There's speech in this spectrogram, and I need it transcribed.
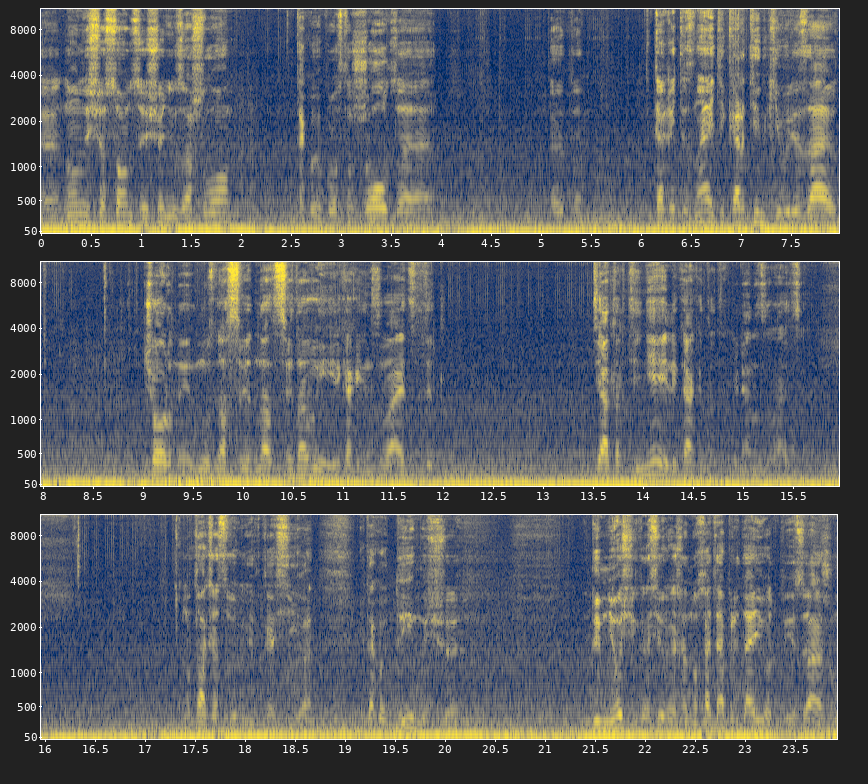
Э, но он еще, солнце еще не зашло, такое просто желтое, это, как эти, знаете, картинки вырезают, черные, ну, на, свет, на цветовые, или как они называются, театр теней, или как это хуйня называется. Ну, так сейчас выглядит красиво. И такой дым еще. Не очень красивый, конечно, но хотя придает пейзажу.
